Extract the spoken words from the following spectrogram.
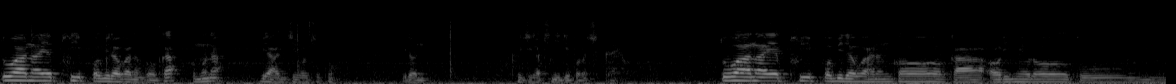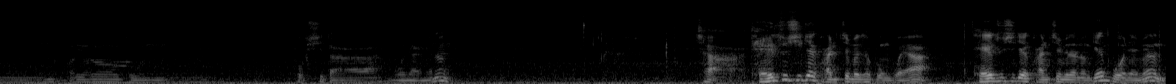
또 하나의 풀이법이라고 하는 거가 어머나 왜 안 지워지고 이런 그지 같은 일이 벌어질까요? 또 하나의 풀이법이라고 하는 거가 어린 여러분 어린 여러분 봅시다. 뭐냐면은 자 대수식의 관점에서 본 거야. 대수식의 관점이라는 게 뭐냐면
